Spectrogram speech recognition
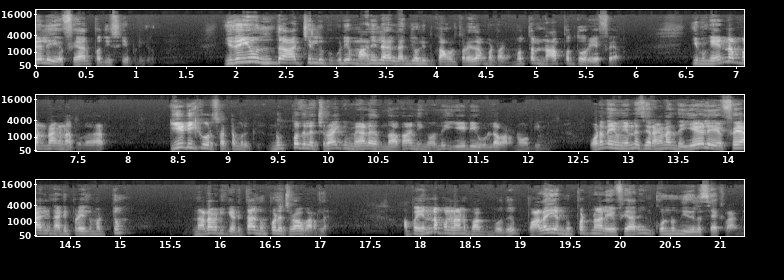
ஏழு எஃப்ஐஆர் பதிவு செய்யப்படுகிறது. இதையும் இந்த ஆட்சியில் இருக்கக்கூடிய மாநில லஞ்ச ஒழிப்பு காவல்துறை தான் பண்றாங்க. மொத்தம் நாற்பத்தோரு எஃப்ஐஆர் இவங்க என்ன பண்றாங்கன்னா தொடர் இடிக்கு ஒரு சட்டம் இருக்கு. முப்பது லட்ச ரூபாய்க்கு மேல இருந்தால் தான் நீங்க வந்து இடி உள்ள வரணும் அப்படின்னு. உடனே இவங்க என்ன செய்யறாங்கன்னா இந்த ஏழு எஃப்ஐஆரின் அடிப்படையில் மட்டும் நடவடிக்கை எடுத்தா முப்பது லட்ச ரூபா வரல. அப்ப என்ன பண்ணலாம்னு பார்க்கும்போது பழைய முப்பத்தி நாலு எஃப்ஐஆரையும் கொண்டு வந்து இதுல சேர்க்கறாங்க.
